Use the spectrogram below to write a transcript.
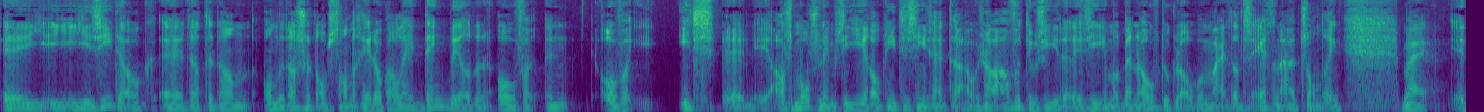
eh, je, je ziet ook eh, dat er dan onder dat soort omstandigheden ook allerlei denkbeelden over een over iets eh, als moslims die hier ook niet te zien zijn trouwens. Nou, af en toe zie je, zie je iemand met een hoofddoek lopen, maar dat is echt een uitzondering. Maar eh,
